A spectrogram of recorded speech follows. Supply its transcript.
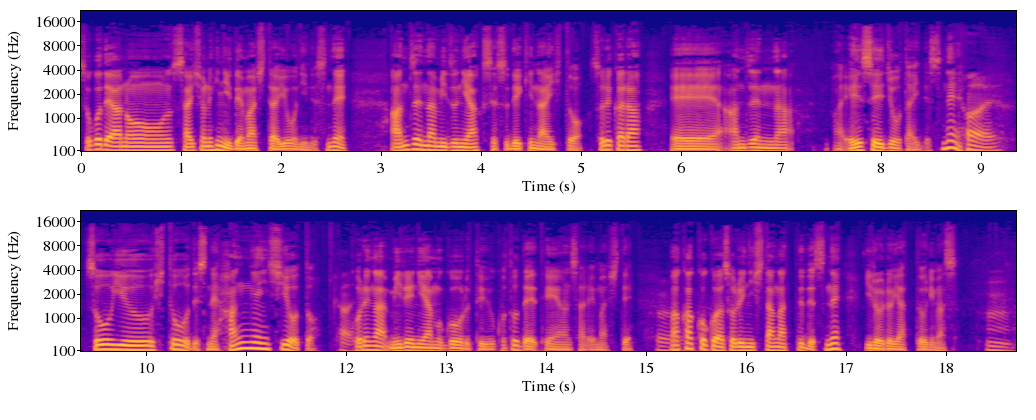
そこであの、最初の日に出ましたようにですね、安全な水にアクセスできない人、それから、えー、安全な、まあ、衛生状態ですね、はい、そういう人をですね、半減しようと。はい、これがミレニアムゴールということで提案されまして、うん、まあ、各国はそれに従ってですね、いろいろやっております。うん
